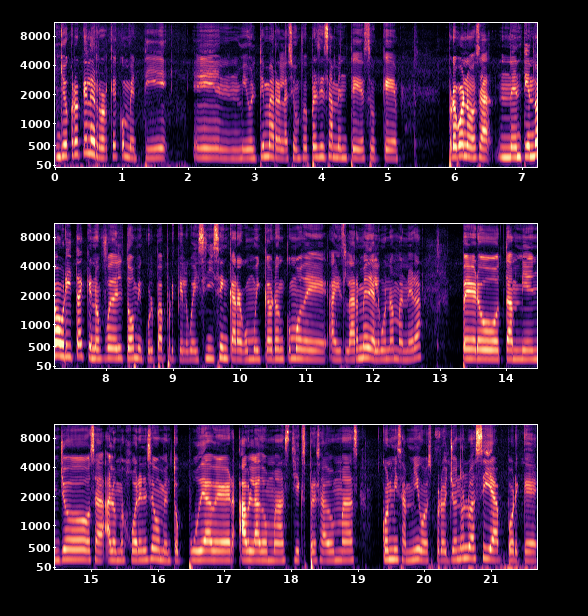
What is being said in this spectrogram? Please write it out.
Yo creo que el error que cometí en mi última relación fue precisamente eso, que pero bueno, o sea, entiendo ahorita que no fue del todo mi culpa porque el güey sí se encargó muy cabrón como de aislarme de alguna manera. Pero también yo, o sea, a lo mejor en ese momento pude haber hablado más y expresado más con mis amigos, pero yo no lo hacía porque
